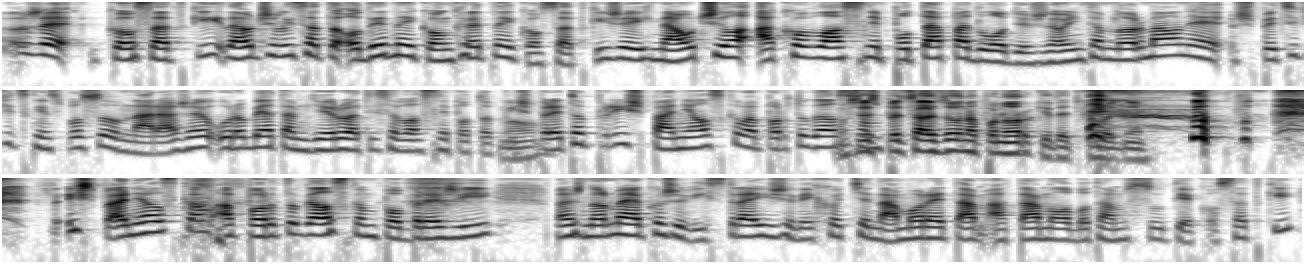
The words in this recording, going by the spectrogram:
že kosatky, naučili sa to od jednej konkrétnej kosatky, že ich naučila, ako vlastne potápať lode. Že oni tam normálne špecifickým spôsobom narážajú, urobia tam dieru a ty sa vlastne potopíš. No. Preto pri španielskom a portugalskom... Musíš specializujú na ponorky teď hodne. pri španielskom a portugalskom pobreží máš normálne ako, že vystrají, že nechoďte na more tam a tam, lebo tam sú tie kosatky.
